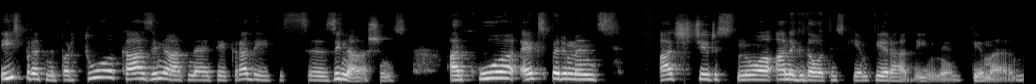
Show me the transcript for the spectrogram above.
izpratne par to, kā zinātnē tiek radītas eh, zināšanas, ar ko eksperiments atšķiras no anekdotiskiem pierādījumiem, piemēram.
